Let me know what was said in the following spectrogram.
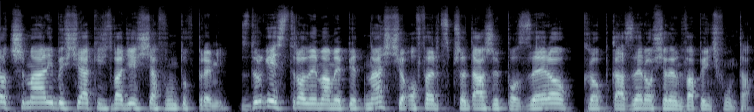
otrzymalibyście jakieś 20 funtów premii. Z drugiej strony mamy 15 ofert sprzedaży po 0,0725 funta.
